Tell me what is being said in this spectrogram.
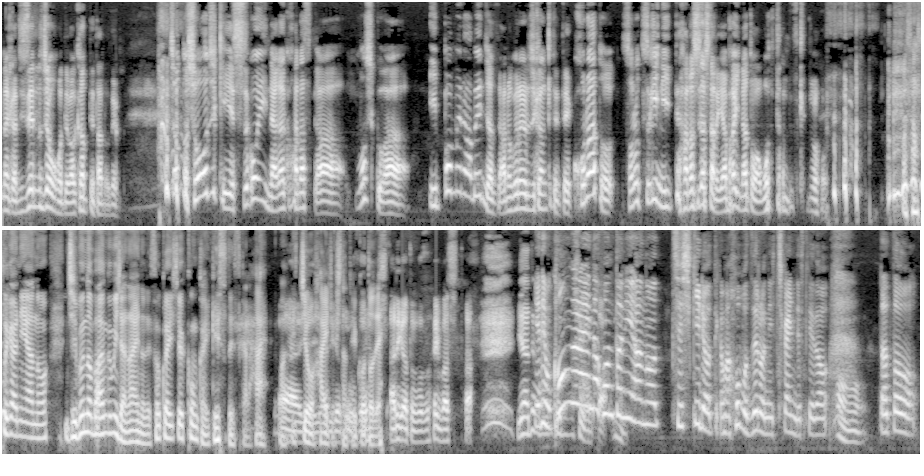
なんか事前の情報で分かってたので、ちょっと正直すごい長く話すか、もしくは、一本目のアベンジャーズであのぐらいの時間来てて、この後、その次に行って話し出したらやばいなとは思ってたんですけど。まあさすがにあの、自分の番組じゃないので、そこは一応今回ゲストですから、はい。まあ、一応配慮したということで。ありがとうございました。いや、でも。いやでもこんぐらいの本当に。にあの、知識量っていうかまあほぼゼロに近いんですけど、うんうんだと、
